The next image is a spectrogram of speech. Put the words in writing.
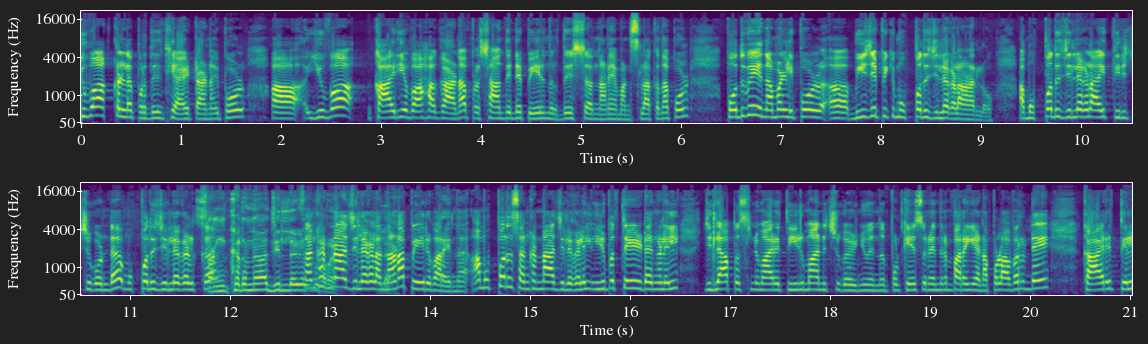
യുവാക്കളുടെ പ്രതിനിധിയായിട്ടാണ്. ഇപ്പോൾ യുവ കാര്യവാഹകാണ് പ്രശാന്തിന്റെ പേര് നിർദ്ദേശിച്ചതെന്നാണ് ഞാൻ മനസ്സിലാക്കുന്നത്. അപ്പോൾ പൊതുവേ നമ്മൾ ഇപ്പോൾ ബി ജെ പിക്ക് മുപ്പത് ജില്ലകളാണല്ലോ. ആ മുപ്പത് ജില്ലകളായി തിരിച്ചുകൊണ്ട് മുപ്പത് ജില്ലകൾക്ക് സംഘടനാ ജില്ലകൾ സംഘടനാ ജില്ലകൾ എന്നാണ് ആ പേര് പറയുന്നത്. ആ മുപ്പത് സംഘടനാ ജില്ലകളിൽ ഇരുപത്തേഴ് ഇടങ്ങളിൽ ജില്ലാ പ്രസിഡന്റുമാരെ തീരുമാനിച്ചു കഴിഞ്ഞു എന്ന് ഇപ്പോൾ കെ സുരേന്ദ്രൻ പറയുകയാണ്. അപ്പോൾ അവരുടെ കാര്യത്തിൽ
